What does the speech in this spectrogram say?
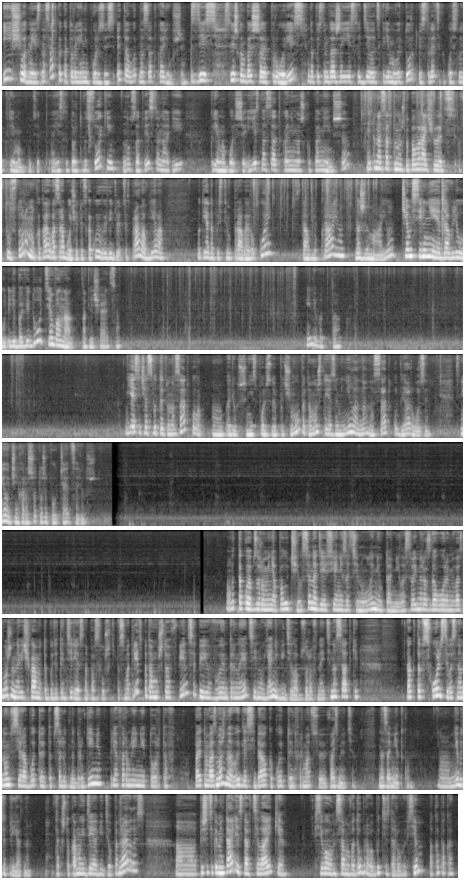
И еще одна есть насадка, которой я не пользуюсь. Это вот насадка рюши. Здесь слишком большая прорезь. Допустим, даже если делать кремовый торт, представляете, какой слой крема будет. Если торт высокий, ну, соответственно, и крема больше. Есть насадка немножко поменьше. Эту насадку нужно поворачивать в ту сторону, какая у вас рабочая, то есть какую вы ведете, справа, влево. Вот я, допустим, правой рукой ставлю к краю, нажимаю. Чем сильнее давлю либо веду, тем волна отличается. Или вот так. Я сейчас вот эту насадку э, рюш не использую. Почему? Потому что я заменила на насадку для розы. С нее очень хорошо тоже получается рюш. Вот такой обзор у меня получился. Надеюсь, я не затянула, не утомила своими разговорами. Возможно, новичкам это будет интересно послушать, посмотреть, потому что, в принципе, в интернете ну, я не видела обзоров на эти насадки. Как-то вскользь, и в основном все работают абсолютно другими при оформлении тортов. Поэтому, возможно, вы для себя какую-то информацию возьмете на заметку. А, мне будет приятно. Так что, кому идея видео понравилась, а, пишите комментарии, ставьте лайки. Всего вам самого доброго, будьте здоровы. Всем пока-пока.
